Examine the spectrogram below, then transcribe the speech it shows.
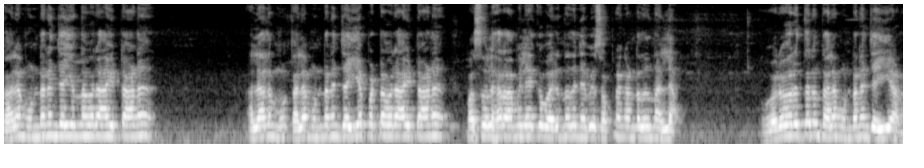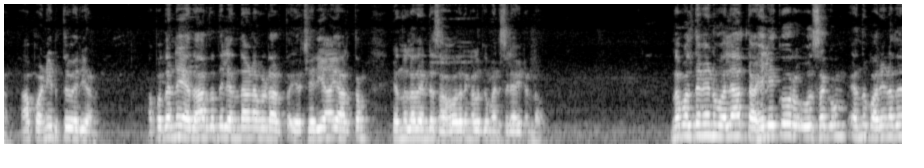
തല മുണ്ടനം ചെയ്യുന്നവരായിട്ടാണ്. അല്ലാതെ തല മുണ്ടനം ചെയ്യപ്പെട്ടവരായിട്ടാണ് മസൂൽ ഹറാമിലേക്ക് വരുന്നത് നബി സ്വപ്നം കണ്ടതെന്നല്ല ഓരോരുത്തരും തല മുണ്ടനം ചെയ്യുകയാണ് ആ പണി എടുത്തു വരികയാണ്. അപ്പോൾ തന്നെ യഥാർത്ഥത്തിൽ എന്താണ് അവരുടെ അർത്ഥം ശരിയായ അർത്ഥം എന്നുള്ളത് എന്റെ സഹോദരങ്ങൾക്ക് മനസ്സിലായിട്ടുണ്ടാവും. എന്നപോലെ തന്നെയാണ് വല തഹലിക്കൂർ ഊസകും എന്ന് പറയുന്നത്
